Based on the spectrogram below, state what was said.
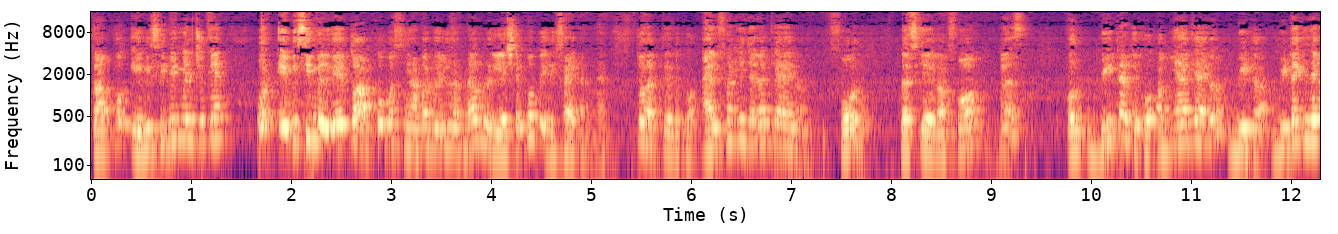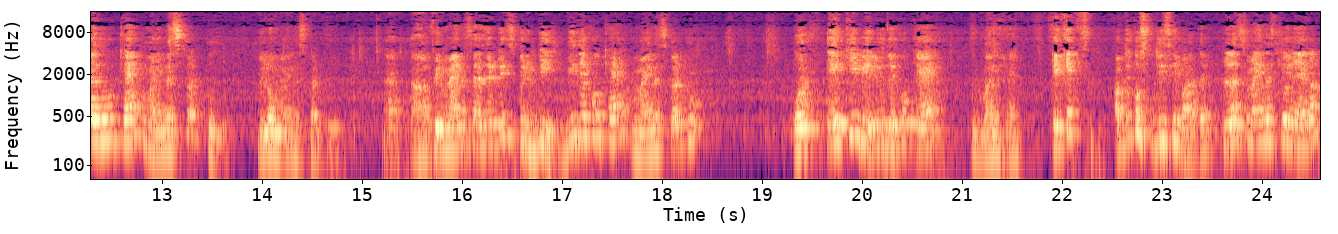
तो आपको एबीसी भी मिल चुके हैं। और एबीसी मिल गए तो आपको बस यहाँ पर वैल्यू रखना है और रिलेशन को वेरीफाई करना है। तो रखते हैं। देखो अल्फ़ा की जगह क्या आएगा? फोर प्लस की आएगा? फोर प्लस और बीटा देखो, अब यहाँ क्या आएगा? बीटा। बीटा की जगह देखो, क्या है? माइनस का टू बिलो माइनस का टू। फिर माइनस एज इट इज़ फिर बी बी देखो क्या है? माइनस का टू। और ए की वैल्यू देखो क्या है? वन है। ठीक है? अब देखो, सीधी सी बात है। प्लस माइनस क्या हो जाएगा?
